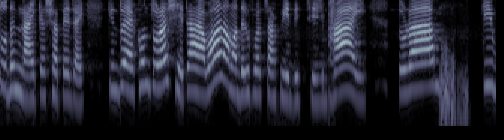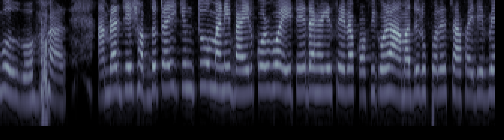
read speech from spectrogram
তোদের নায়িকার সাথে যায়। কিন্তু এখন তোরা সেটা আবার আমাদের উপর চাপিয়ে দিচ্ছিস। ভাই, তোরা কি বলব? আর আমরা যে শব্দটাই কিন্তু মানে বাইর করব, এটাই দেখা গেছে এরা কপি করে আমাদের উপরে চাপাই দেবে।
